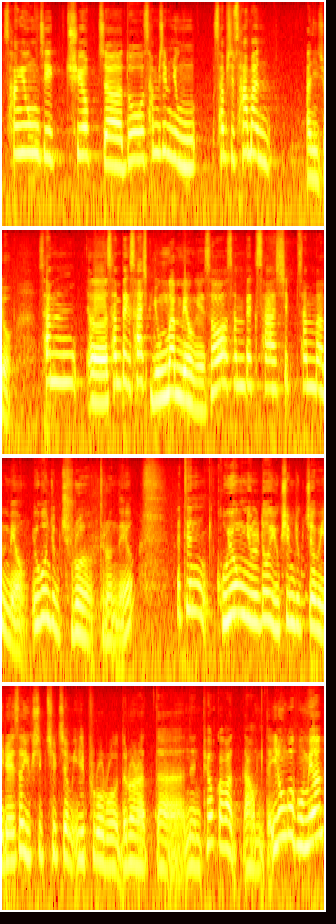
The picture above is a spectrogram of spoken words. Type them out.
상용직 취업자도 36, 34만, 아니죠. 3, 어, 346만 명에서 343만 명. 요건 좀 줄어들었네요. 하여튼 고용률도 66.1에서 67.1%로 늘어났다는 평가가 나옵니다. 이런 거 보면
